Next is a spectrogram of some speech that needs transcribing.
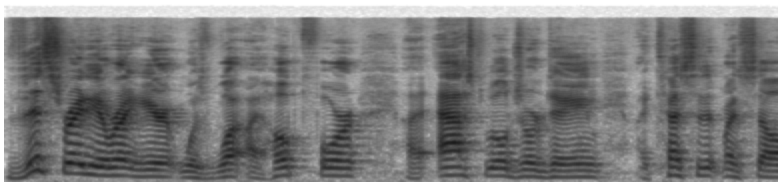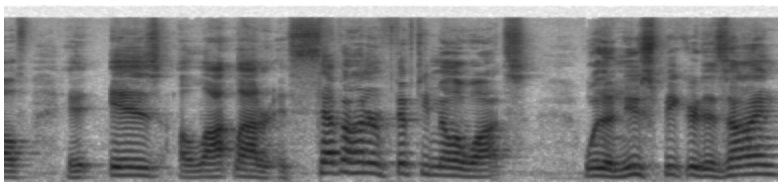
This radio right here was what I hoped for. I asked Will Jourdain. I tested it myself. It is a lot louder. It's 750 milliwatts with a new speaker design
